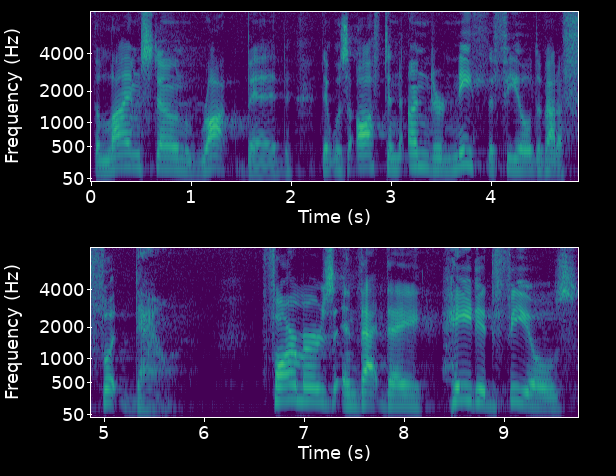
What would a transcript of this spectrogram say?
the limestone rock bed that was often underneath the field about a foot down. Farmers in that day hated fields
